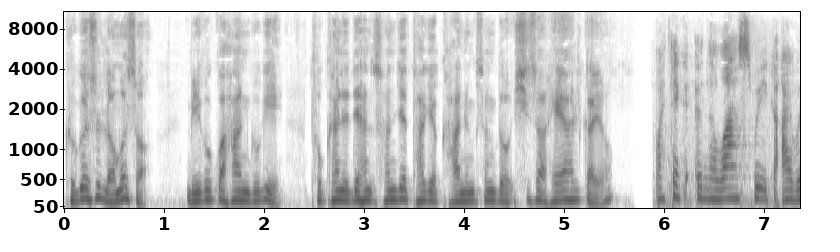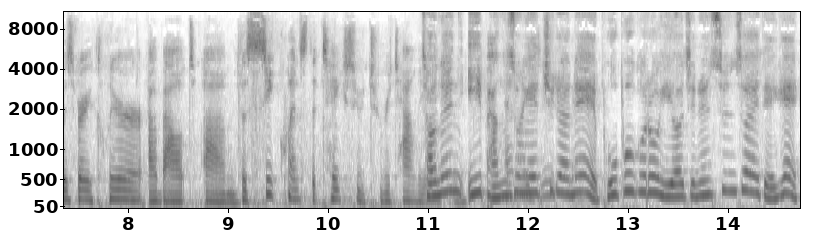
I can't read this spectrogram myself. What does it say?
그것을 넘어서 미국과 한국이 북한에 대한 선제 타격 가능성도 시사해야 할까요? I think in the last week I was very clear about um, the sequence that takes you to retaliation. 저는 이 방송에 출연해 보복으로 이어지는 순서에 대해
